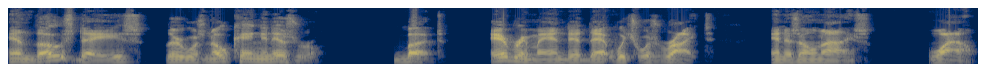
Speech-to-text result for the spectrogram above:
In those days there was no king in Israel, but every man did that which was right in his own eyes. Wow.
